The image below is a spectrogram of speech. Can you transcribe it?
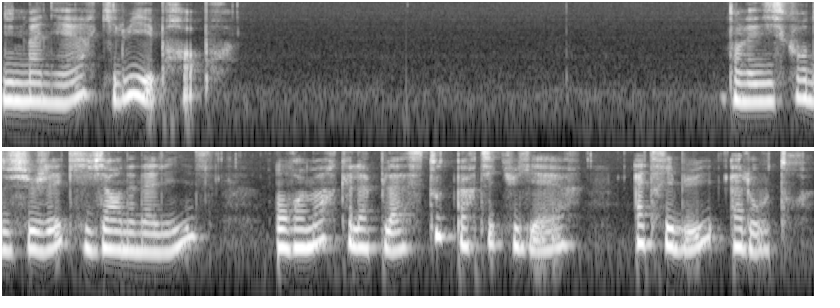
d'une manière qui lui est propre. Dans les discours du sujet qui vient en analyse, on remarque la place toute particulière attribuée à l'autre.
